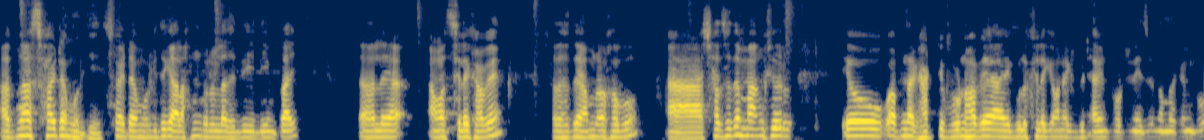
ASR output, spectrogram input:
আপনার ছয়টা মুরগি ছয়টা মুরগি থেকে আলহামদুলিল্লাহ যদি ডিম পাই, তাহলে আমার ছেলে খাবে, সাথে সাথে আমরাও খাব। সাথে সাথে মাংসর এও আপনার ঘাটতি পূরণ হবে, আর এগুলো খেলে কি অনেক ভিটামিন প্রোটিন এই জন্য আমরা কিনবো।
